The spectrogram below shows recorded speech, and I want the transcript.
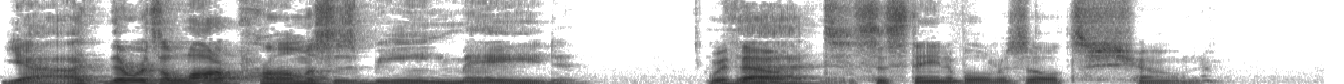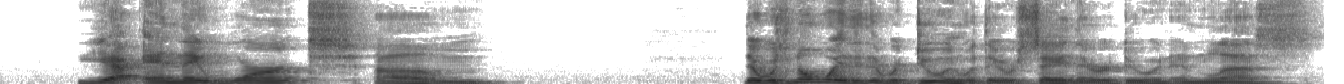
Yeah, I, there was a lot of promises being made without that- sustainable results shown. Yeah, and they weren't. Um, there was no way that they were doing what they were saying they were doing unless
